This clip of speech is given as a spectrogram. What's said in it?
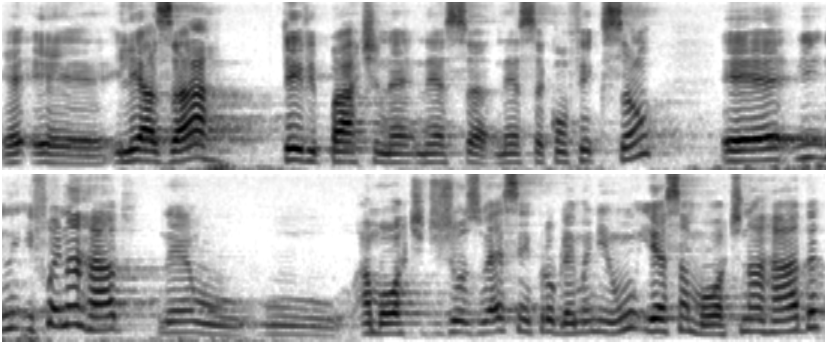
É, é, Eleazar teve parte né, nessa, nessa confecção é, e, e, foi narrado né, o, o, a morte de Josué sem problema nenhum, e essa morte narrada,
